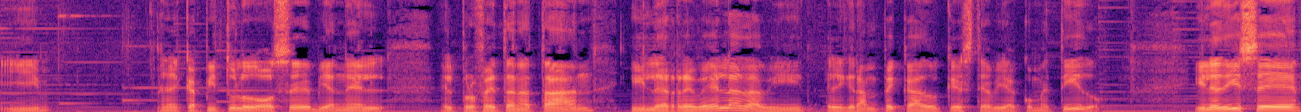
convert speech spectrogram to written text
Y en el capítulo 12 viene el, el profeta Natán y le revela a David el gran pecado que éste había cometido. Y le dice,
